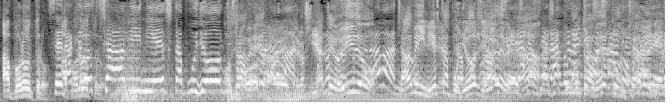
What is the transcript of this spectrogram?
A por otro. ¿Será a por que otro. los Xavi, Iniesta, Puyol... Otra vez, ganaban? pero si ya Bueno, te he oído. no ganaban. Xavi, Iniesta, Puyol, ya, de ¿Será- verdad. ¿Será que el año Otra vez pasado? ¿Será que el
